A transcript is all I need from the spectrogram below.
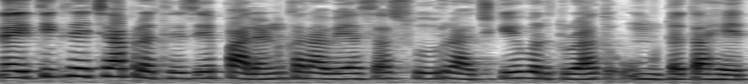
नैतिकतेच्या प्रथेचे पालन करावे असा सूर राजकीय वर्तुळात उमटत आहेत.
